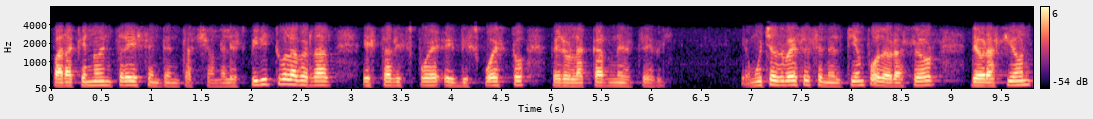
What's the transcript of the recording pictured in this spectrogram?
para que no entréis en tentación. El espíritu, la verdad, está eh, dispuesto, pero la carne es débil. Muchas veces en el tiempo de oración, de oración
